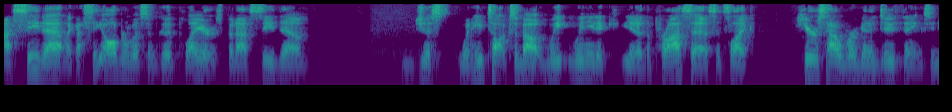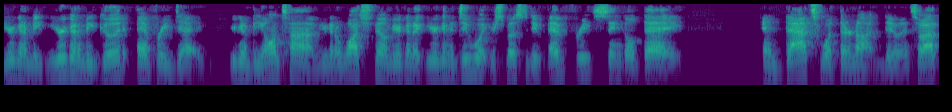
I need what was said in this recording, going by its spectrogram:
I see that like I see Auburn with some good players, but I see them just when he talks about we we need to you know the process. It's like here's how we're going to do things, and you're going to be you're going to be good every day. You're going to be on time. You're going to watch film. You're going to you're going to do what you're supposed to do every single day, and that's what they're not doing. So I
